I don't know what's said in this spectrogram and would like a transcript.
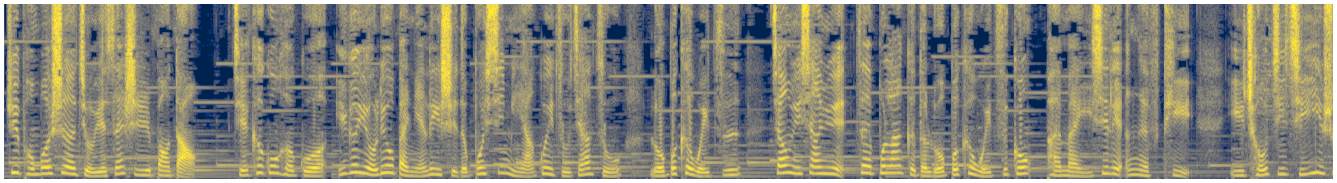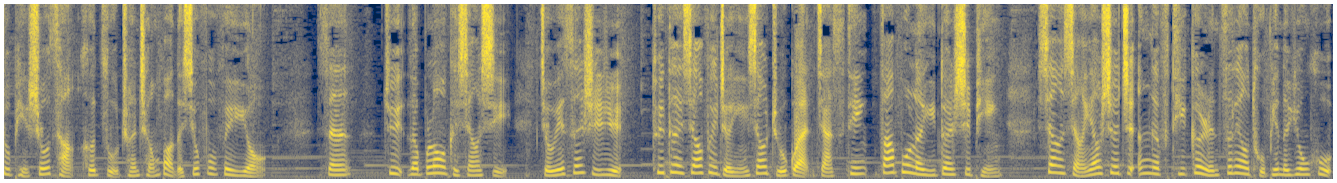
据彭博社九月三十日报道，捷克共和国一个有六百年历史的波西米亚贵族家族罗伯克维兹将于下月在布拉格的罗伯克维兹宫拍卖一系列 NFT，以筹集其艺术品收藏和祖传城堡的修复费用。三。据 The Block 消息，九月三十日，推特消费者营销主管贾斯汀发布了一段视频，向想要设置 NFT 个人资料图片的用户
